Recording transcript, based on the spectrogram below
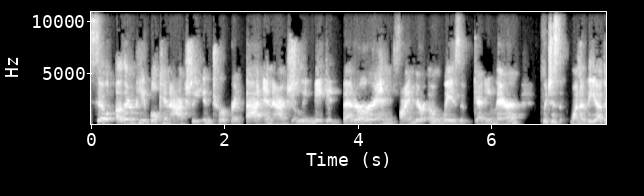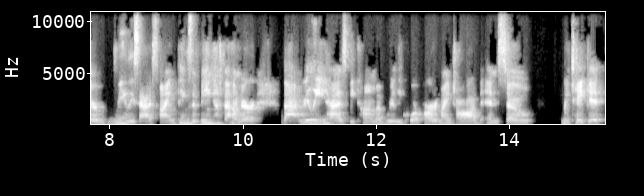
so other people can actually interpret that and actually yeah. make it better and find their own ways of getting there which is one of the other really satisfying things of being a founder that really has become a really core part of my job and so we take it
